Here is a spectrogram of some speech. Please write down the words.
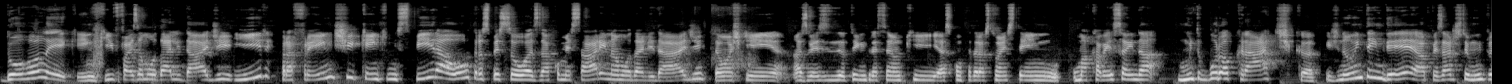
do rolê, quem que faz a modalidade ir para frente, quem que inspira outras pessoas a começarem na modalidade. Então, acho que às vezes eu tenho a impressão que as confederações têm uma cabeça ainda muito burocrática e de não entender, apesar de ter muito,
